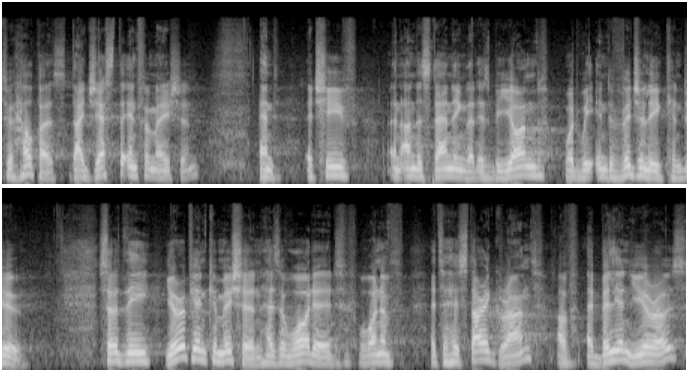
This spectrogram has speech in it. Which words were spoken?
to help us digest the information and achieve an understanding that is beyond what we individually can do. So the European Commission has awarded one of, it's a historic grant of a billion euros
